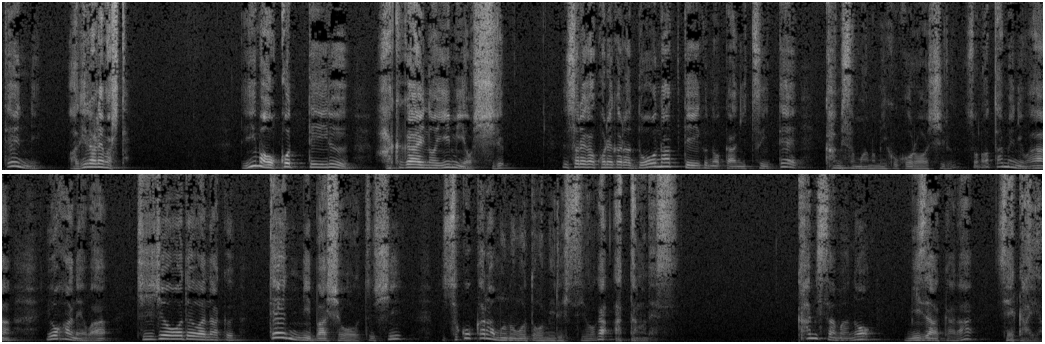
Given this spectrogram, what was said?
天に上げられました。今起こっている迫害の意味を知る。それがこれからどうなっていくのかについて神様の御心を知る。そのためにはヨハネは地上ではなく天に場所を移しそこから物事を見る必要があったのです。神様の御座から世界を見る。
